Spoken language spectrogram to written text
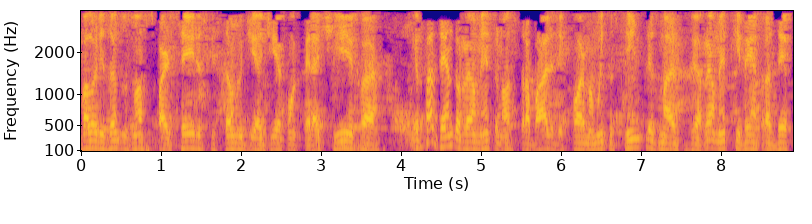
valorizando os nossos parceiros que estão no dia a dia com a cooperativa, fazendo realmente o nosso trabalho de forma muito simples, mas realmente que venha trazer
